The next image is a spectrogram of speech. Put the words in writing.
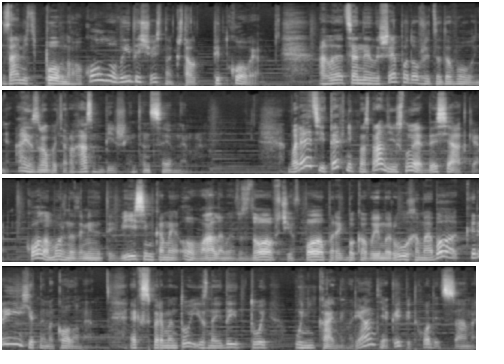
Замість повного кола вийде щось на кшталт підкови. Але це не лише подовжить задоволення, а й зробить оргазм більш інтенсивним. Варіацій технік насправді існує десятки. Кола можна замінити вісімками, овалами вздовж чи впоперек, боковими рухами або крихітними колами. Експериментуй і знайди той унікальний варіант, який підходить саме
